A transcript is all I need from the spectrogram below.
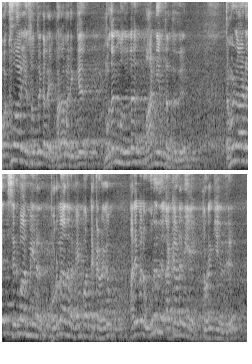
வக்குவாரிய சொத்துக்களை பராமரிக்க முதன் முதல்ல மானியம் தந்தது. தமிழ்நாடு சிறுபான்மையினர் பொருளாதார மேம்பாட்டுக் கழகம் அதேபோல உருது அகாடமியை தொடங்கியது.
